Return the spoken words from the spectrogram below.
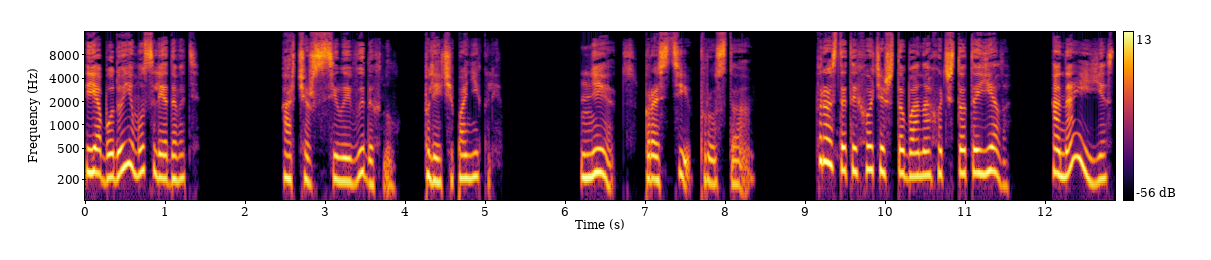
я буду ему следовать». Арчер с силой выдохнул, плечи поникли. «Нет, прости, просто...» «Просто ты хочешь, чтобы она хоть что-то ела. Она и ест.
